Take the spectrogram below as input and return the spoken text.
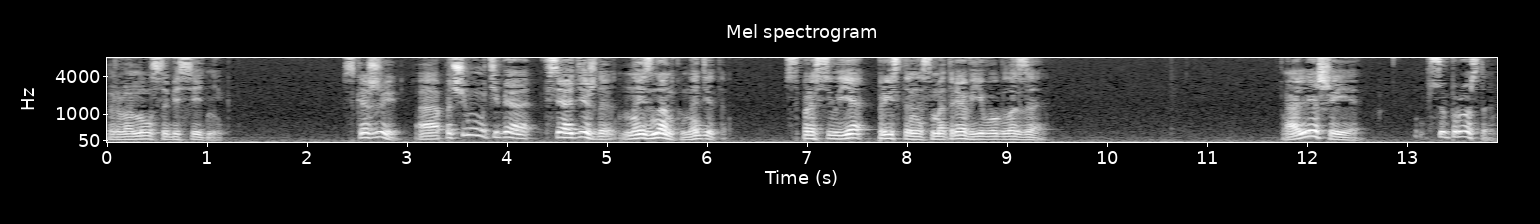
рванул собеседник. Скажи, а почему у тебя вся одежда наизнанку надета? Спросил я, пристально смотря в его глаза. А лешие? Все просто.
